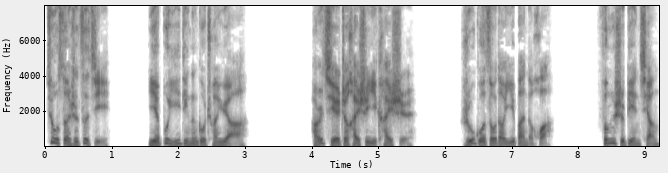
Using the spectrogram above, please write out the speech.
就算是自己，也不一定能够穿越啊！而且这还是一开始，如果走到一半的话，风势变强，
